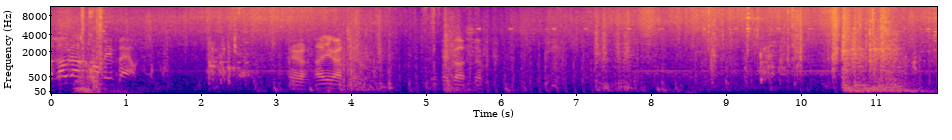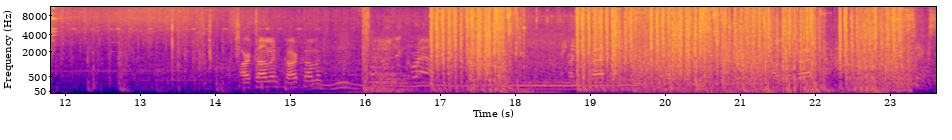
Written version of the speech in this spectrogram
a loadout drop inbound. There you go. Now you got two. Here goes, two. Car coming, car coming. Losing ground. Car guy. Other guy. Six.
